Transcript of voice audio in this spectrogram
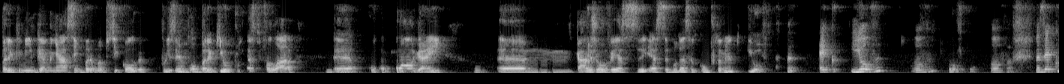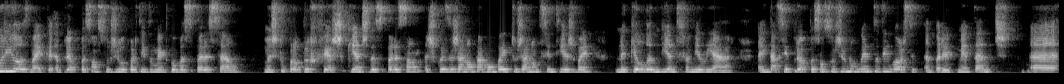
para que me encaminhassem para uma psicóloga, por exemplo, ou para que eu pudesse falar eh, com, com alguém ehm, caso houvesse essa mudança de comportamento. E houve. É E houve? Houve? houve. Houve. Mas é curioso, não é? Que a preocupação surgiu a partir do momento que houve a separação, mas tu próprio referes que antes da separação as coisas já não estavam bem, tu já não te sentias bem naquele ambiente familiar. Ainda assim, a preocupação surgiu no momento do divórcio. Aparentemente, antes, ah,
